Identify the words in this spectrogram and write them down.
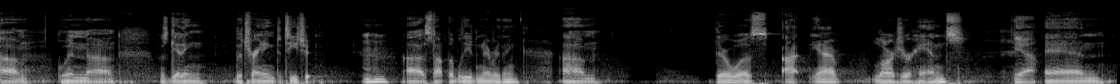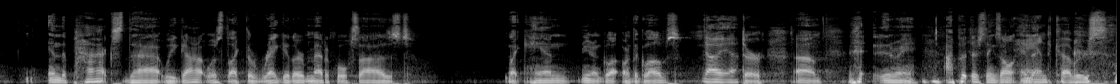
Um, when uh, I was getting the training to teach it, uh, stop the bleed and everything, um, there was I, yeah, I have larger hands, Yeah, and in the packs that we got was like the regular medical sized, like hand, you know, glo- or the gloves. oh yeah, Dur. Um, I mean, I put those things on, and hand covers.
